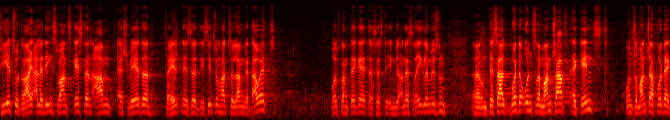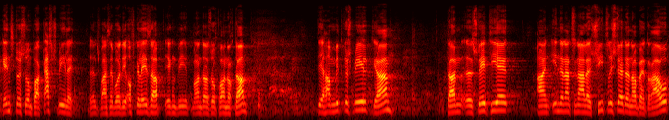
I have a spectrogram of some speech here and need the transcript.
4 zu 3. Allerdings waren es gestern Abend erschwerte Verhältnisse. Die Sitzung hat zu lange gedauert. Wolfgang Decker, das hätte du irgendwie anders regeln müssen. Äh, und deshalb wurde unsere Mannschaft ergänzt. Unsere Mannschaft wurde ergänzt durch so ein paar Gastspiele. Ich weiß nicht, wo ihr die oft gelesen habt. Irgendwie waren da so ein paar noch da. Die haben mitgespielt. Ja. Dann äh, steht hier ein internationaler Schiedsrichter, der Norbert Rau,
